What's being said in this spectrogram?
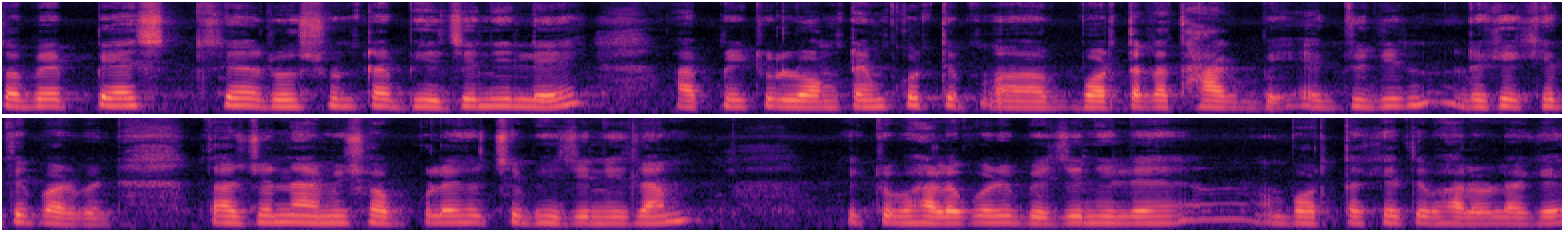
তবে পেস্ট রসুনটা ভেজে নিলে আপনি একটু লং টাইম করতে ভর্তাটা থাকবে, এক দুদিন রেখে খেতে পারবেন। তার জন্য আমি সবগুলাই হচ্ছে ভেজে নিলাম, একটু ভালো করে ভেজে নিলে ভর্তা খেতে ভালো লাগে।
